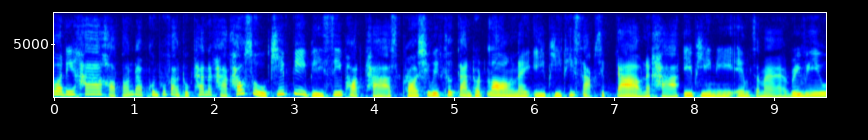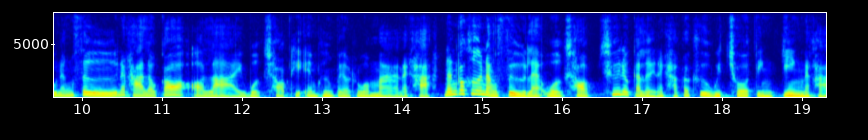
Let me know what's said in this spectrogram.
สวัสดีค่ะ ขอต้อนรับคุณผู้ฟังทุกท่านนะคะ เข้าสู่คลิป BBC Podcast เพราะชีวิตคือการทดลองใน EP ที่ 39 นะคะ EP นี้เอ็มจะมารีวิวหนังสือนะคะ แล้วก็ออนไลน์เวิร์กช็อปที่เอ็มเพิ่งไปร่วมมานะคะ นั่นก็คือหนังสือและเวิร์กช็อปชื่อเดียวกันเลยนะคะ ก็คือ Visual Thinking นะคะ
